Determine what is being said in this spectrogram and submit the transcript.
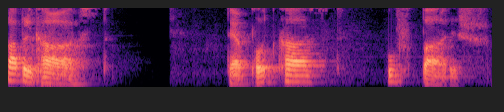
Bubblecast, der Podcast auf Badisch.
